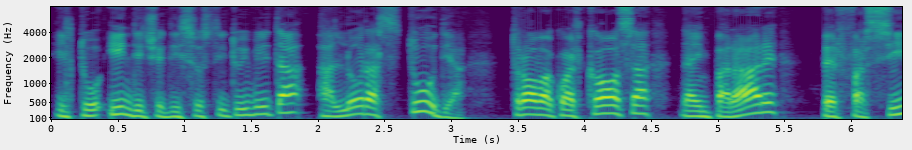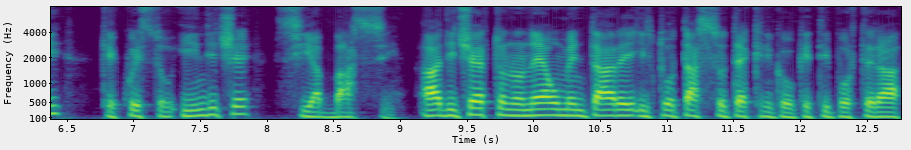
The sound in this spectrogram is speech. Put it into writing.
il tuo indice di sostituibilità, allora studia, trova qualcosa da imparare per far sì che questo indice si abbassi. Ah, di certo non è aumentare il tuo tasso tecnico che ti porterà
